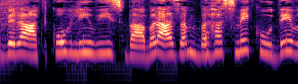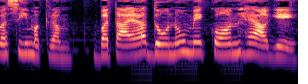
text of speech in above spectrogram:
विराट कोहली, वीस बाबर आज़म, बहस में कूदे वसीम अकरम, बताया दोनों में कौन है आगे?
